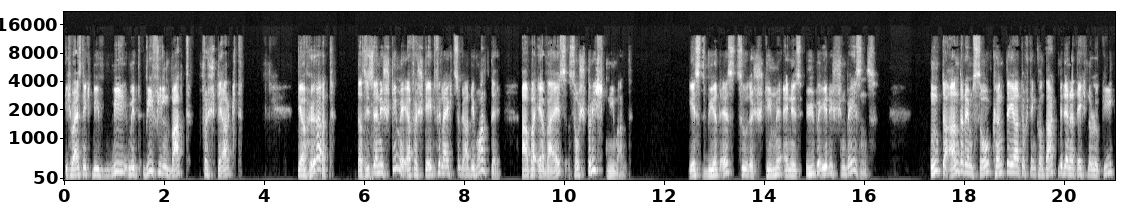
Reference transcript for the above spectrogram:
ich weiß nicht, wie, wie, mit wie vielen Watt verstärkt, der hört Das ist eine Stimme. Er versteht vielleicht sogar die Worte, aber er weiß, so spricht niemand. Jetzt wird es zu der Stimme eines überirdischen Wesens. Unter anderem so könnte ja durch den Kontakt mit einer Technologie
